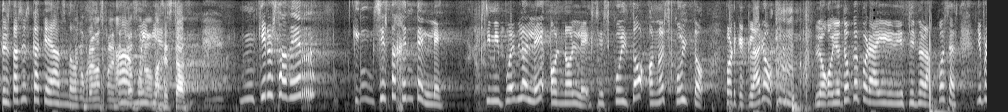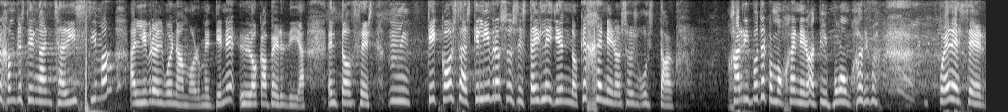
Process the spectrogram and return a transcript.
Te estás escaqueando. Tengo problemas con el Ah, micrófono, majestad. Mm, Quiero saber si esta gente lee. Si mi pueblo lee o no lee. Si es culto o no es culto. Porque claro, luego yo tengo que por ahí diciendo las cosas. Yo, por ejemplo, estoy enganchadísima al libro del buen amor. Me tiene loca perdida. Entonces, mm, ¿qué cosas, qué libros os estáis leyendo? ¿Qué géneros os gustan? Harry Potter como género a ti. ¡Pum! Harry Puede ser.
